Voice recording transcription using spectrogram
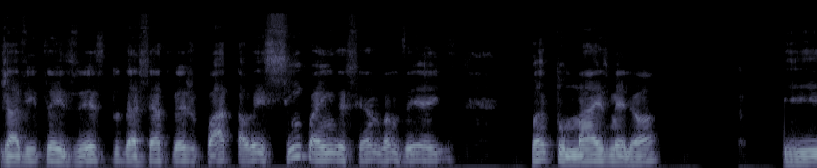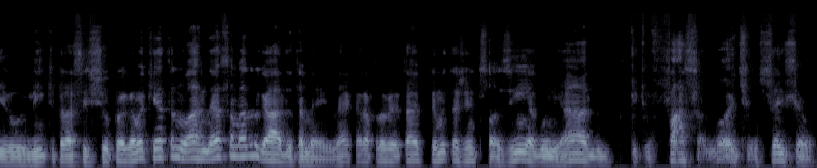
Já vi três vezes, tudo der certo, vejo quatro, talvez cinco ainda esse ano. Vamos ver aí. Quanto mais, melhor. E o link para assistir o programa que entra no ar nessa madrugada também, né? Quero aproveitar porque muita gente sozinha, agoniado. O que, que eu faço à noite? Não sei se eu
